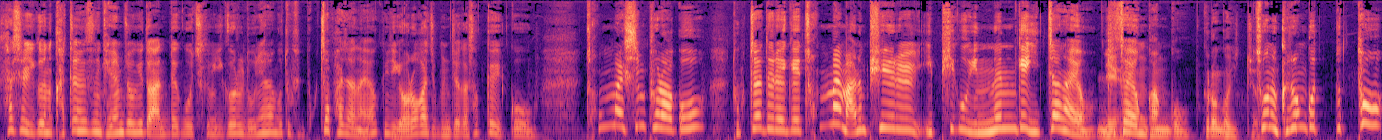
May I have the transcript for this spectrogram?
사실 이거는 가짜 뉴스는 개념 정의도 안 되고 지금 이거를 논의하는 것도 복잡하잖아요. 굉장히 여러 가지 문제가 섞여 있고 정말 심플하고 독자들에게 정말 많은 피해를 입히고 있는 게 있잖아요. 예. 기사용 광고. 그런 거 있죠. 저는 그런 것부터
